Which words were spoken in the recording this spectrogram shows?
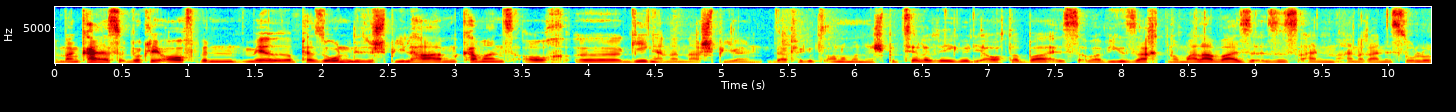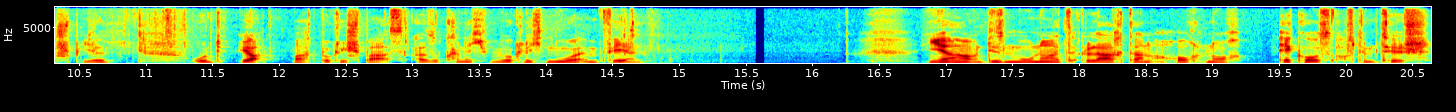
man kann es wirklich auch, wenn mehrere Personen dieses Spiel haben, kann man es auch äh, gegeneinander spielen. Dafür gibt es auch nochmal eine spezielle Regel, die auch dabei ist. Aber wie gesagt, normalerweise ist es ein, ein reines Solospiel. Und ja, macht wirklich Spaß. Also kann ich wirklich nur empfehlen. Ja, und diesen Monat lag dann auch noch Echos auf dem Tisch.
